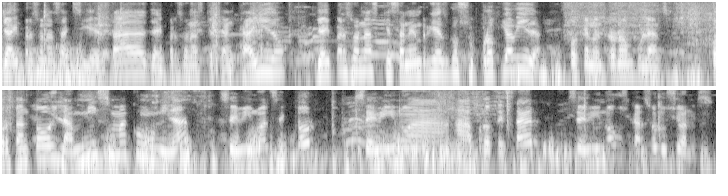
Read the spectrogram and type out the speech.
Ya hay personas accidentadas, ya hay personas que se han caído, ya hay personas que están en riesgo su propia vida porque no entró una ambulancia. Por tanto, hoy la misma comunidad se vino al sector, se vino a, a protestar, se vino a buscar soluciones.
